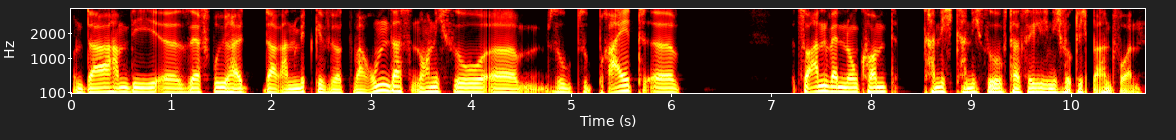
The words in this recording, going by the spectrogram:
Und da haben die äh, sehr früh halt daran mitgewirkt. Warum das noch nicht so, äh, so, so breit äh, zur Anwendung kommt, kann ich, kann ich so tatsächlich nicht wirklich beantworten.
